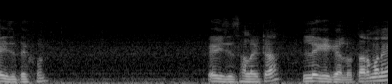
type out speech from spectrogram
এই যে, দেখুন। এই যে ঝালাইটা লেগে গেল। তার মানে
